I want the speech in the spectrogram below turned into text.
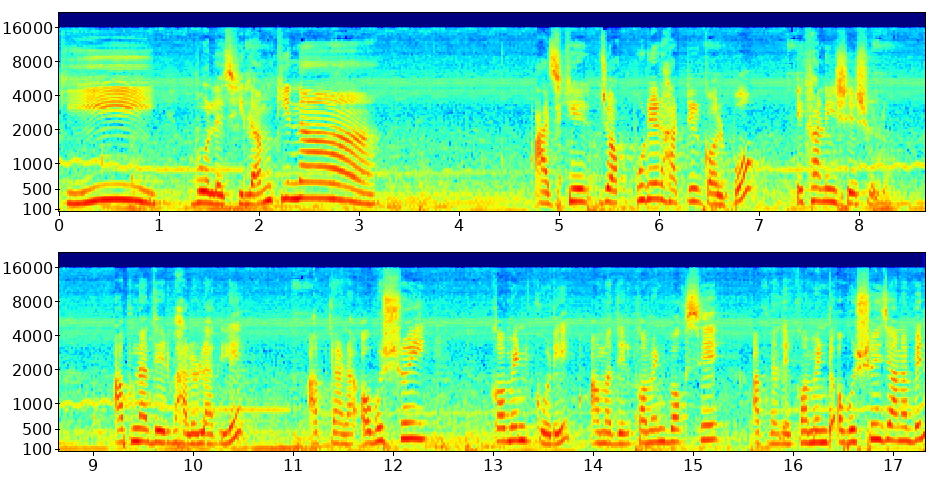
কি, বলেছিলাম কি না? আজকের জগপুরের হাটের গল্প এখানেই শেষ হলো। আপনাদের ভালো লাগলে আপনারা অবশ্যই কমেন্ট করে আমাদের কমেন্ট বক্সে আপনাদের কমেন্ট অবশ্যই জানাবেন।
